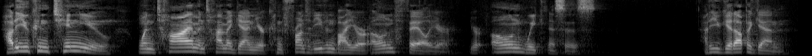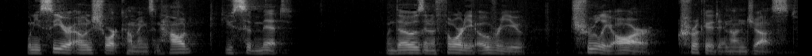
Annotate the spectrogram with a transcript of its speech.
How do you continue when time and time again you're confronted even by your own failure, your own weaknesses? How do you get up again when you see your own shortcomings? And how you submit when those in authority over you truly are crooked and unjust.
